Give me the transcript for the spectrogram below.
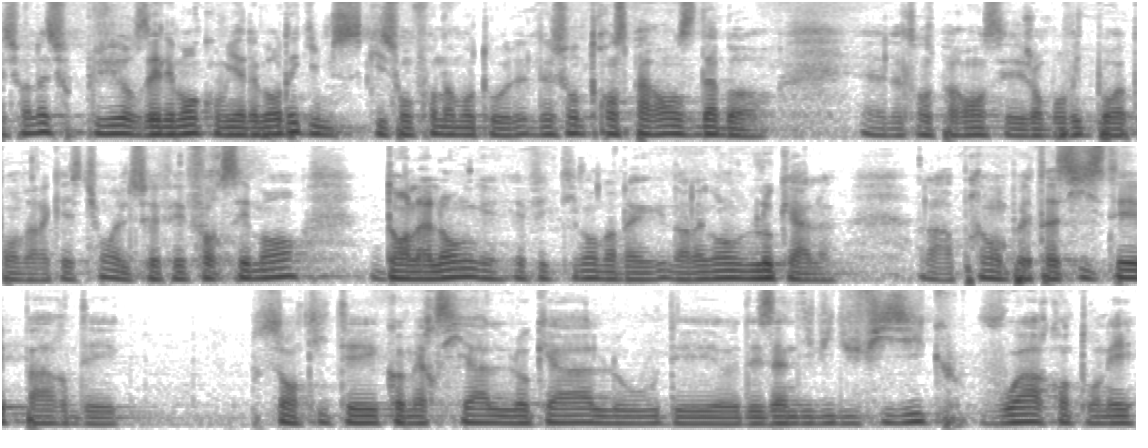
sur plusieurs éléments qu'on vient d'aborder qui, sont fondamentaux. La notion de transparence d'abord. la transparence, et j'en profite pour répondre à la question, elle se fait forcément dans la langue, effectivement, dans la, dans la langue locale. Alors après, on peut être assisté par des entités commerciales locales ou des, euh, individus physiques, voire quand on est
